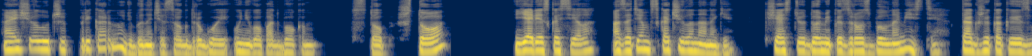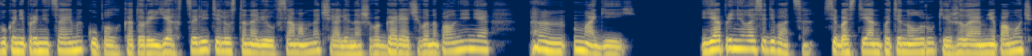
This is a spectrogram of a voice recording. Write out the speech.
А еще лучше прикорнуть бы на часок-другой у него под боком. Стоп, что? Я резко села, а затем вскочила на ноги. К счастью, домик из роз был на месте, так же, как и звуконепроницаемый купол, который Ерх-целитель установил в самом начале нашего горячего наполнения магией. Я принялась одеваться. Себастьян потянул руки, желая мне помочь,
